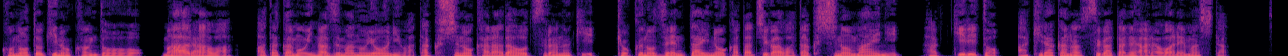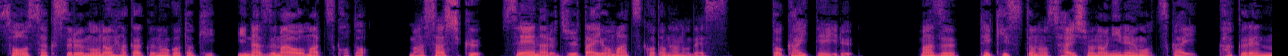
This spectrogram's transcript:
この時の感動を、マーラーは、あたかも稲妻のように私の体を貫き、曲の全体の形が私の前に、はっきりと明らかな姿で現れました。創作する物破格のごとき、稲妻を待つこと。まさしく、聖なる渋滞を待つことなのです。と書いている。まず、テキストの最初の2連を使い、各連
